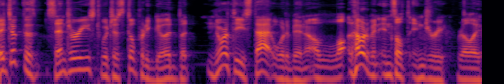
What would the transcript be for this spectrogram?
They took the center east, which is still pretty good, but northeast, that would have been a lot. That would have been insult to injury, really.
